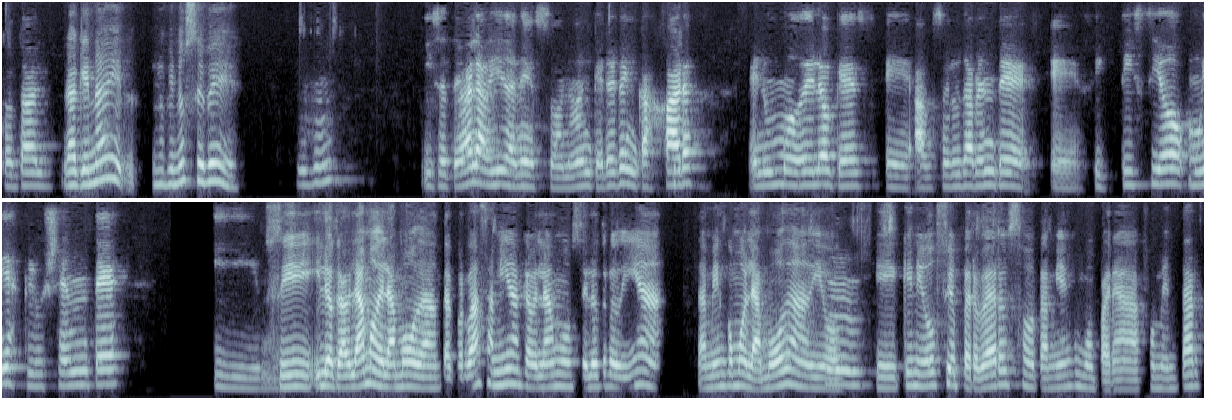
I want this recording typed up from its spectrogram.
total. La que nadie, lo que no se ve. Y se te va la vida en eso, ¿no? En querer encajar en un modelo que es eh, absolutamente eh, ficticio, muy excluyente y... Sí, y lo que hablamos de la moda, ¿te acordás, amiga, que hablamos el otro día? También como la moda, digo, mm. eh, qué negocio perverso también como para fomentar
